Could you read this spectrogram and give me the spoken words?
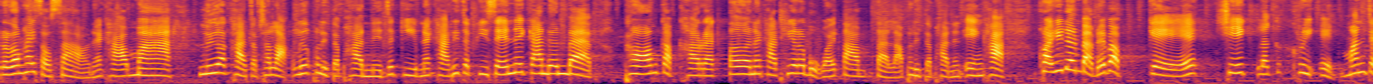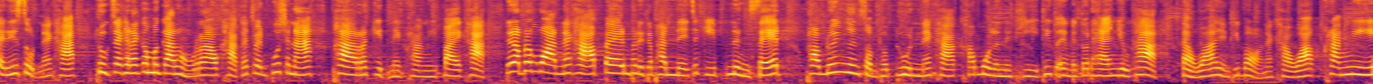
เราต้องให้สาวๆนะคะ มาเลือกค่ะจับฉลากเลือกผลิตภัณฑ์เนเจอร์กีฟนะคะ ที่จะพรีเซนต์ในการเดินแบบพร้อมกับคาแรคเตอร์นะคะ ที่ระบุไว้ตามแต่ละผลิตภัณฑ์นั่นเองค่ะ ใครที่เดินแบบได้แบบ เก๋ชิคแล้วก็ครีเอทมั่นใจที่สุดนะคะ ถูกใจคณะกรรมการของเราค่ะ ก็จะเป็นผู้ชนะภารกิจในครั้งนี้ไปค่ะ ได้รับรางวัลนะคะ เป็นผลิตภัณฑ์เนเจอร์กิฟหนึ่งเซต พร้อมด้วยเงินสมทบทุนนะคะ เข้ามูลนิธิที่ตัวเองเป็นตัวแทนอยู่ค่ะ แต่ว่าอย่างที่บอกนะคะว่าครั้งนี้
